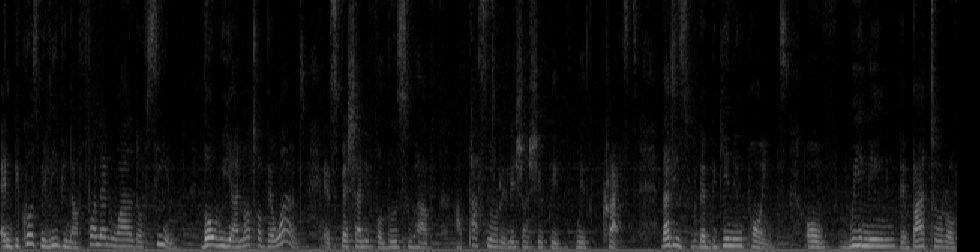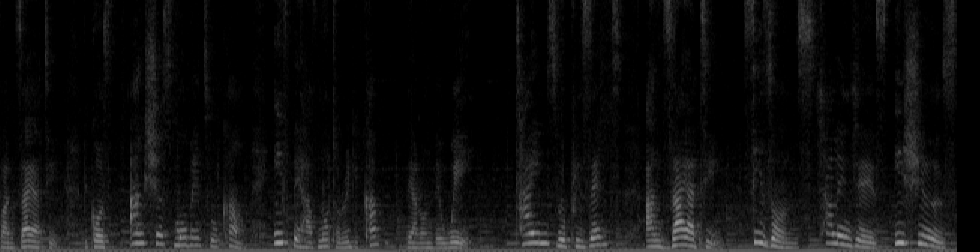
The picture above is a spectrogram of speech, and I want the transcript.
And because we live in a fallen world of sin, though we are not of the world, especially for those who have a personal relationship with, with Christ. That is the beginning point of winning the battle of anxiety because anxious moments will come. If they have not already come, they are on the way. Times will present anxiety seasons, challenges, issues,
